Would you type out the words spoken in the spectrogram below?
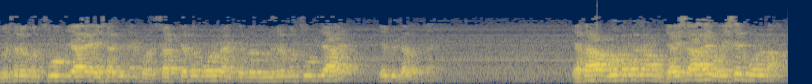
दूसरे को चूक जाए, ऐसा भी नहीं बोल, सत्य तो बोल रहे हैं कि दूसरे को चूक जाए, ये भी गलत है। यथाभूत वचनम जैसा है वैसे बोलना।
